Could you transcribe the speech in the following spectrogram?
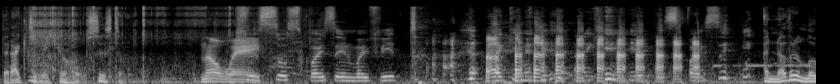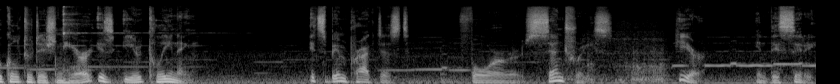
that activate your whole system. No way. It's so spicy in my feet. I can, I can hear the spicy. Another local tradition here is ear cleaning. It's been practiced for centuries here in this city.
